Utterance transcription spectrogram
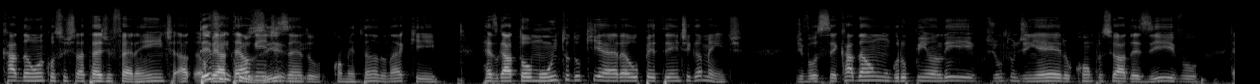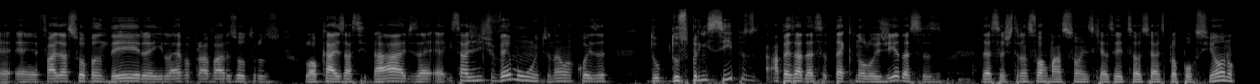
cada uma com sua estratégia diferente. A- Eu Teve, vi até alguém dizendo, comentando, né, que resgatou muito do que era o PT antigamente. De você, cada um, um grupinho ali, junta um dinheiro, compra o seu adesivo, é, é, faz a sua bandeira e leva para vários outros locais das cidades. É, é, isso a gente vê muito, né? Uma coisa do- dos princípios, apesar dessa tecnologia, dessas, dessas transformações que as redes sociais proporcionam,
